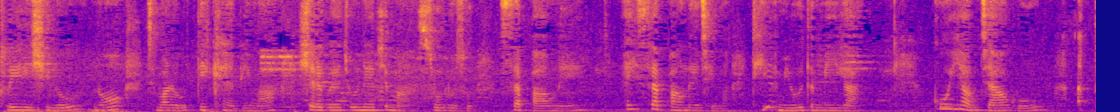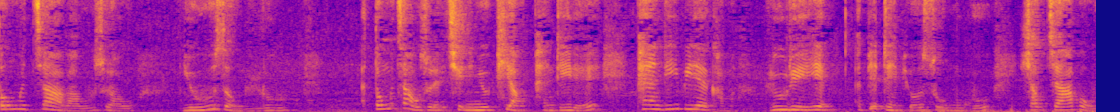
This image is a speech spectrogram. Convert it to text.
ကလေးတွေရှိလို့เนาะကျမတို့တီးခံပြီးမှရှယ်တကွဲကျိုးနေဖြစ်မှာစိုးလို့ဆိုဆက်ပေါင်းနေအဲ့ဆက်ပေါင်းတဲ့ချိန်မှာဒီအမျိုးသမီးကကိုယ့်ယောက်ျားကိုအတုံးမကြပါဘူးဆိုတာကိုမျိုးစုံလူအတုံးမကြဘူးဆိုတဲ့အခြေအနေမျိုးဖြစ်အောင်ဖန်တီးတယ်ဖန်တီးပြီးတဲ့အခါမှာလူတွေရဲ့အပြစ်တင်ပြောဆိုမှုကိုယောက်ျားပေါ်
